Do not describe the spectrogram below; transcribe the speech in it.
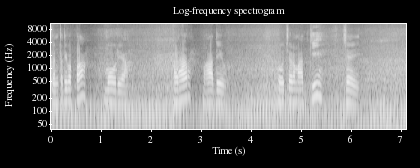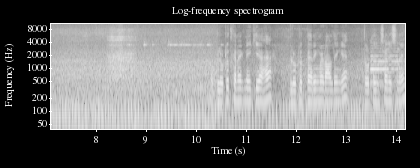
गणपति बप्पा, मौर्य हर हर महादेव, गोचर मात की जय। ब्लूटूथ कनेक्ट नहीं किया है। ब्लूटूथ पेयरिंग में डाल देंगे तो टेंशन इस नहीं।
